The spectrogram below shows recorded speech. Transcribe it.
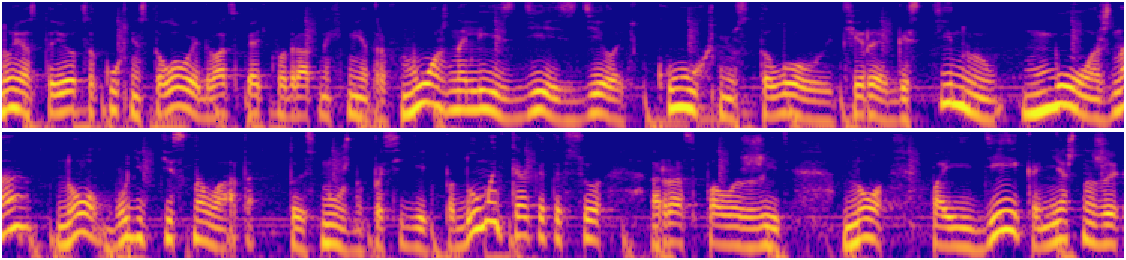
ну и остается кухня-столовая 25 квадратных метров. Можно ли здесь сделать кухню-столовую-гостиную? Можно, но будет тесновато. То есть нужно посидеть, подумать, как это все расположить. Но по идее, конечно же,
